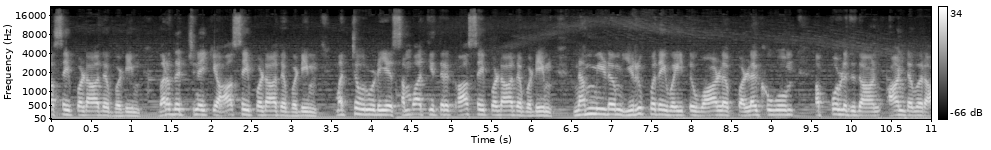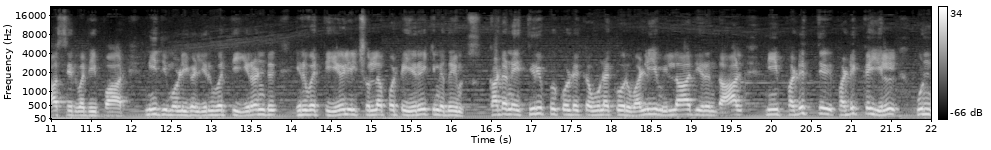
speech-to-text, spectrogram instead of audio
ஆசைப்படாதபடி வரதட்சணைக்கு ஆசைப்படாதபடி மற்றவருடைய சம்பாத்தியத்திற்கு ஆசைப்படாதபடி நம்மிடம் இருப்பதை வைத்து வாழ பழகுவோம். அப்பொழுதுதான் ஆண்டவர் ஆசிர்வதிப்பார். நீதிமொழிகள் இருபத்தி இரண்டு இருபத்தி ஏழில் சொல்லப்பட்டு இருக்கின்றது கடனை திருப்பு கொடுக்க உனக்கு ஒரு வழியும் இல்லாதிருந்தால் நீ படுத்து படுக்கையில் உன்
